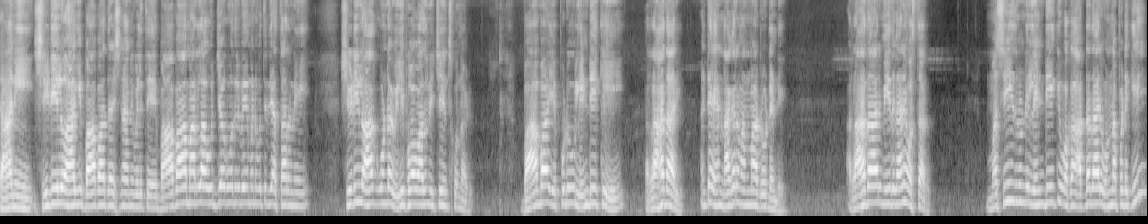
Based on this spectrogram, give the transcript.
కానీ షిడీలో ఆగి బాబా దర్శనాన్ని వెళితే బాబా మరలా ఉద్యోగం వదిలివేయమని ఒత్తిడి చేస్తారని షిడీలో ఆగకుండా వెళ్ళిపోవాలని నిశ్చయించుకున్నాడు. బాబా ఎప్పుడూ లెండీకి రహదారి అంటే నగరం అన్నమాట రోడ్ అండి. రహదారి మీదుగానే వస్తారు. మసీదు నుండి లెండీకి ఒక అడ్డదారి ఉన్నప్పటికీ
